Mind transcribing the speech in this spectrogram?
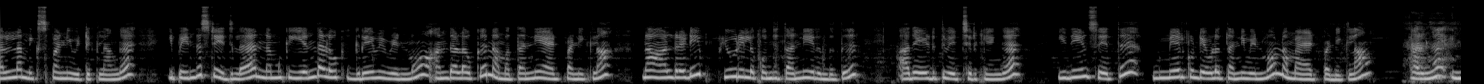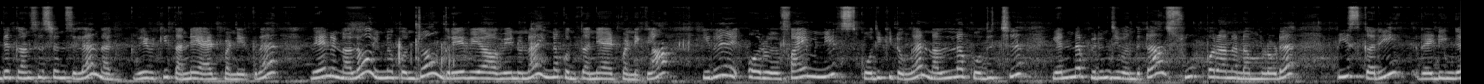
நல்லா மிக்ஸ் பண்ணி விட்டுக்கலாங்க. இப்போ இந்த ஸ்டேஜில் நமக்கு எந்த அளவுக்கு கிரேவி வேணுமோ அந்த அளவுக்கு நம்ம தண்ணி ஆட் பண்ணிக்கலாம். நான் ஆல்ரெடி பியூரியில் கொஞ்சம் தண்ணி இருந்தது. அதை எடுத்து வச்சுருக்கேங்க. இதையும் சேர்த்து மேற்கொண்டு எவ்வளோ தண்ணி வேணுமோ நம்ம ஆட் பண்ணிக்கலாம். பாருங்கள் இந்த கன்சிஸ்டன்சியில் நான் கிரேவிக்கு தண்ணி ஆட் பண்ணியிருக்கிறேன் வேணும்னாலும் இன்னும் கொஞ்சம் கிரேவியாக வேணும்னா இன்னும் கொஞ்சம் தண்ணி ஆட் பண்ணிக்கலாம். இது ஒரு ஃபைவ் மினிட்ஸ் கொதிக்கிட்டோங்க. நல்லா கொதித்து எண்ணெய் பிரிஞ்சு வந்துட்டால் சூப்பரான நம்மளோட பீஸ் கறி ரெடிங்க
